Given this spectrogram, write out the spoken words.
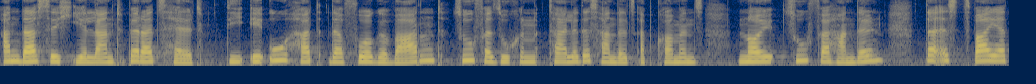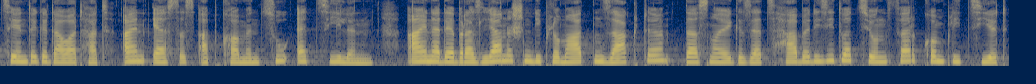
an das sich ihr Land bereits hält. Die EU hat davor gewarnt, zu versuchen, Teile des Handelsabkommens neu zu verhandeln, da es zwei Jahrzehnte gedauert hat, ein erstes Abkommen zu erzielen. Einer der brasilianischen Diplomaten sagte, das neue Gesetz habe die Situation verkompliziert,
